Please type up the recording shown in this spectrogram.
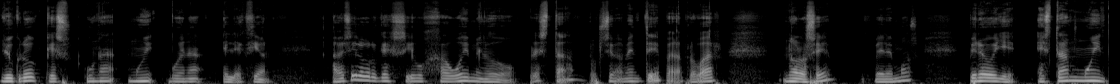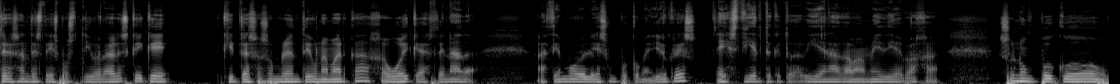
yo creo que es una muy buena elección. A ver si logro que si Huawei me lo presta próximamente para probar. No lo sé, veremos. Pero oye, está muy interesante este dispositivo. La verdad es que hay que quitarse ante una marca, Huawei, que hace nada hacia móviles un poco mediocres. Es cierto que todavía en la gama media y baja son un poco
